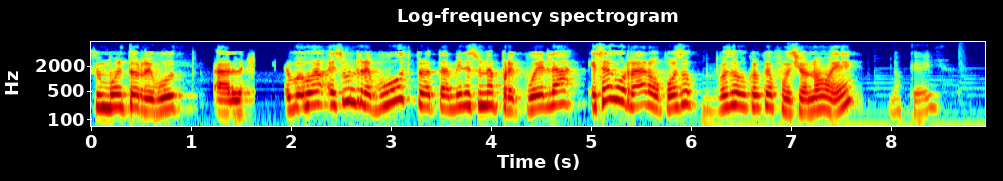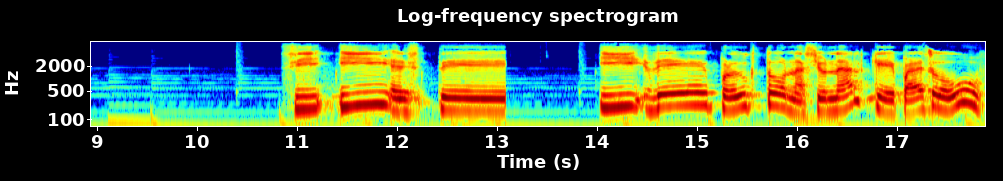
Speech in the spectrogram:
Es un bonito reboot. Al, bueno, es un reboot, pero también es una precuela. Es algo raro, por eso, por eso creo que funcionó, ¿eh? Ok. Sí, y este. Y de producto nacional, que para eso, uff,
